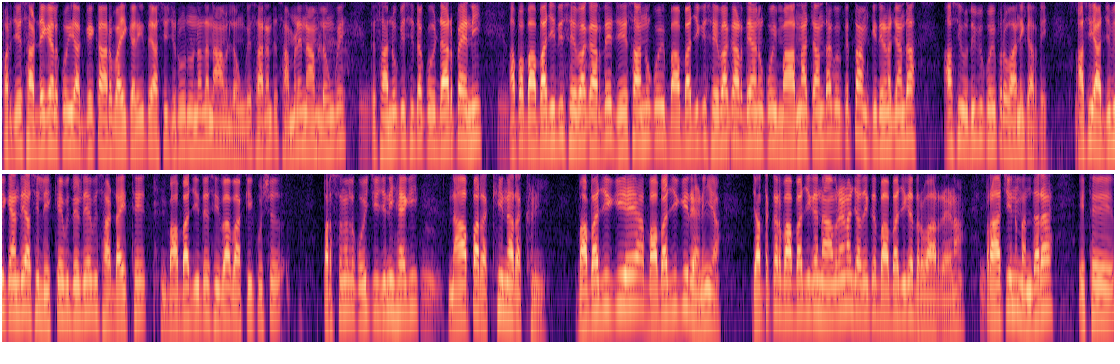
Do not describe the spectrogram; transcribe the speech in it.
ਪਰ ਜੇ ਸਾਡੇ ਗੱਲ ਕੋਈ ਅੱਗੇ ਕਾਰਵਾਈ ਕਰੀ ਤੇ ਅਸੀਂ ਜ਼ਰੂਰ ਉਹਨਾਂ ਦਾ ਨਾਮ ਲਵਾਂਗੇ ਸਾਰਿਆਂ ਦੇ ਸਾਹਮਣੇ ਨਾਮ ਲਵਾਂਗੇ ਤੇ ਸਾਨੂੰ ਕਿਸੇ ਦਾ ਕੋਈ ਡਰ ਭੈ ਨਹੀਂ। ਆਪਾਂ ਬਾਬਾ ਜੀ ਦੀ ਸੇਵਾ ਕਰਦੇ ਜੇ ਸਾਨੂੰ ਕੋਈ ਬਾਬਾ ਜੀ ਦੀ ਸੇਵਾ ਕਰਦਿਆਂ ਨੂੰ ਕੋਈ ਮਾਰਨਾ ਚਾਹੁੰਦਾ ਕੋਈ ਧਮਕੀ ਦੇਣਾ ਚਾਹੁੰਦਾ ਅਸੀਂ ਉਹਦੀ ਵੀ ਕੋਈ ਪਰਵਾਹ ਨਹੀਂ ਕਰਦੇ। ਅਸੀਂ ਅੱਜ ਵੀ ਕਹਿੰਦੇ ਅਸੀਂ ਲਿਖ ਕੇ ਵੀ ਦਿੰਦੇ ਆ ਵੀ ਸਾਡਾ ਇੱਥੇ ਬਾਬਾ ਜੀ ਦੇ ਸਿਵਾ ਬਾਕੀ ਕੁਝ ਪਰਸਨਲ ਕੋਈ ਚੀਜ਼ ਨਹੀਂ ਹੈਗੀ ਨਾ ਆਪਾਂ ਰੱਖੀ ਨਾ ਰੱਖਣੀ। ਬਾਬਾ ਜੀ ਕੀ ਹੈ ਆ ਬਾਬਾ ਜੀ ਕੀ ਰਹਿਣੀ ਆ? ਜਦ ਤੱਕ ਬਾਬਾ ਜੀ ਦਾ ਨਾਮ ਰਹਿਣਾ ਜਦ ਤੱਕ ਬਾਬਾ ਜੀ ਦਾ ਦਰਬਾਰ ਰਹਿਣਾ। ਪ੍ਰਾਚੀਨ ਮੰਦਿਰ ਹੈ ਇੱਥੇ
